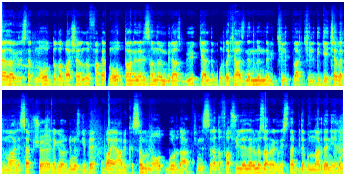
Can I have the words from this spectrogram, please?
Evet arkadaşlar nohutta da başarılı fakat nohut taneleri sanırım biraz büyük geldi. Buradaki hazinenin önünde bir kilit var. Kilidi geçemedi maalesef. Şöyle gördüğünüz gibi bayağı bir kısım nohut burada. Şimdi sırada fasulyelerimiz var arkadaşlar. Bir de bunları deneyelim.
